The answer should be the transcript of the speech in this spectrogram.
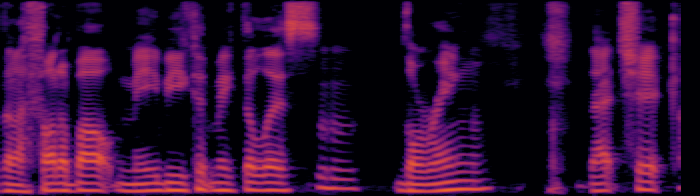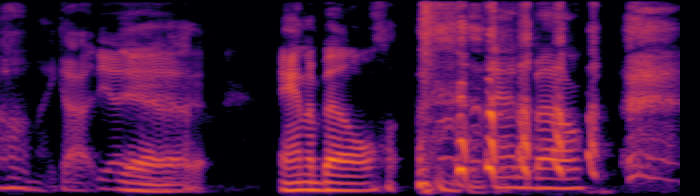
that I thought about maybe could make the list. Mhm. The Ring, that chick. Oh my god, yeah, yeah. yeah, yeah. Annabelle. Annabelle.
